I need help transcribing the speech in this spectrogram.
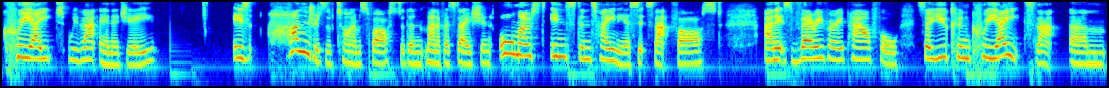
create with that energy is hundreds of times faster than manifestation, almost instantaneous. It's that fast. And it's very, very powerful. So you can create that, um,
